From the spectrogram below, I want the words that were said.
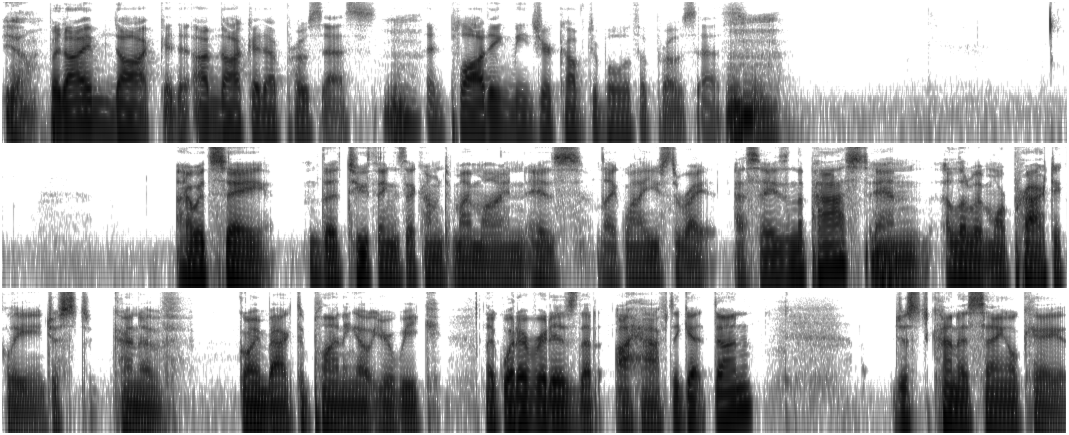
Yeah. But I'm not good. At, I'm not good at process, Mm. and plodding means you're comfortable with a process. Mhm. I would say the two things that come to my mind is like when I used to write essays in the past Mhm. and a little bit more practically, just kind of going back to planning out your week, like whatever it is that I have to get done, just kind of saying, okay,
